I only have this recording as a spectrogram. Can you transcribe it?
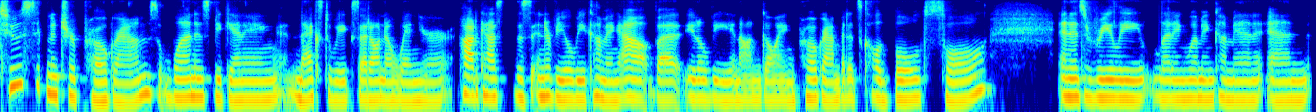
two signature programs. One is beginning next week. So I don't know when your podcast, this interview will be coming out, but it'll be an ongoing program. But it's called Bold Soul. And it's really letting women come in and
